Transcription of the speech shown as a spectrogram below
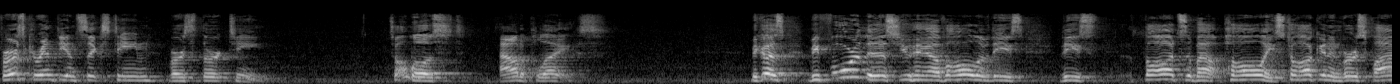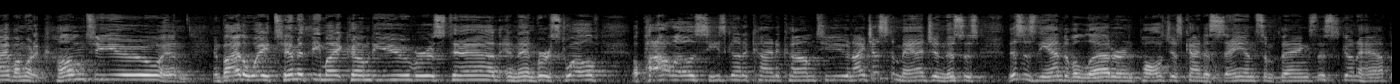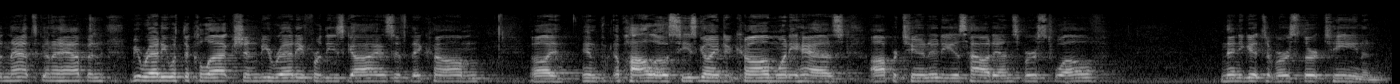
1 Corinthians 16 verse 13. It's almost out of place. Because before this you have all of these these thoughts about Paul. He's talking in verse 5, I'm going to come to you. And, and by the way, Timothy might come to you, verse 10. And then verse 12, Apollos, he's going to kind of come to you. And I just imagine this is, this is the end of a letter, and Paul's just kind of saying some things. This is going to happen, that's going to happen. Be ready with the collection, be ready for these guys if they come. Uh, in Apollos, he's going to come when he has opportunity, is how it ends, verse 12. And then you get to verse 13, and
